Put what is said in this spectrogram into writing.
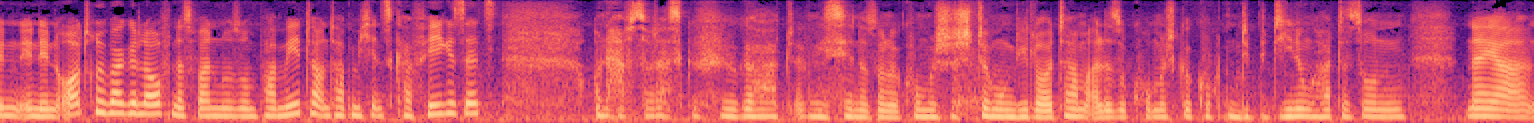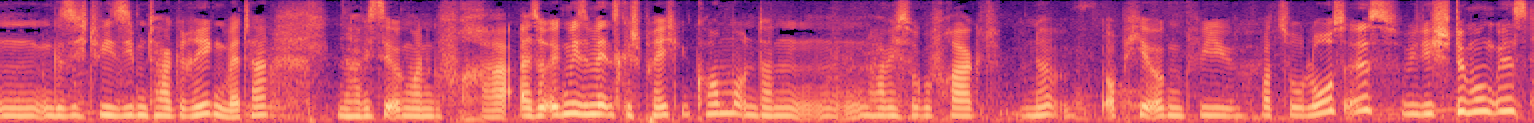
Bin in den Ort rübergelaufen, das waren nur so ein paar Meter und habe mich ins Café gesetzt und habe so das Gefühl gehabt, irgendwie ist hier so eine komische Stimmung. Die Leute haben alle so komisch geguckt und die Bedienung hatte so ein, naja, ein Gesicht wie sieben Tage Regenwetter. Dann habe ich sie irgendwann gefragt, also irgendwie sind wir ins Gespräch gekommen und dann habe ich so gefragt, ne, ob hier irgendwie was so los ist, wie die Stimmung ist.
